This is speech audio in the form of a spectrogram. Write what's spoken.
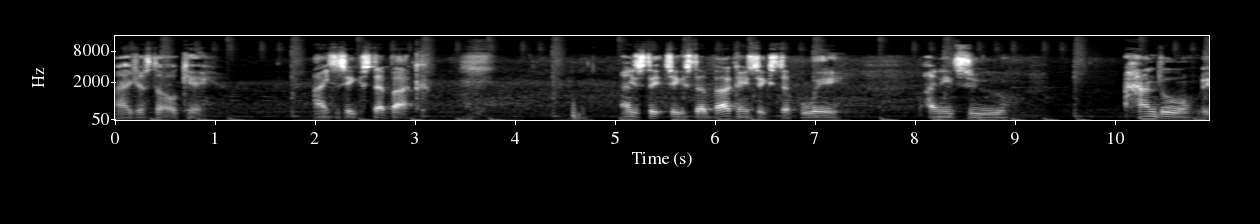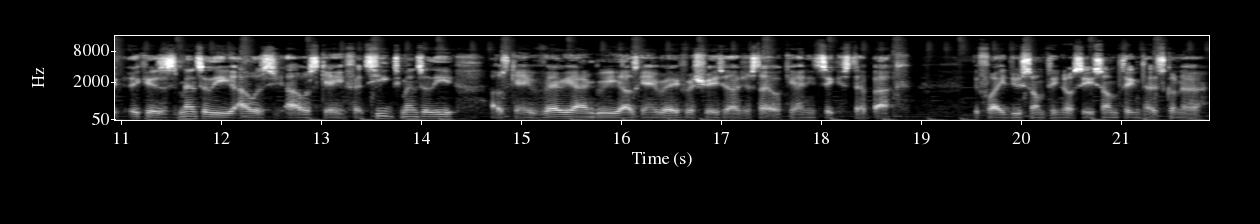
I just thought, okay, I need to take a step back. I need to take, take a step back, I need to take a step away. I need to handle because mentally I was I was getting fatigued mentally. I was getting very angry. I was getting very frustrated. I was just like, okay, I need to take a step back before I do something or say something that's gonna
